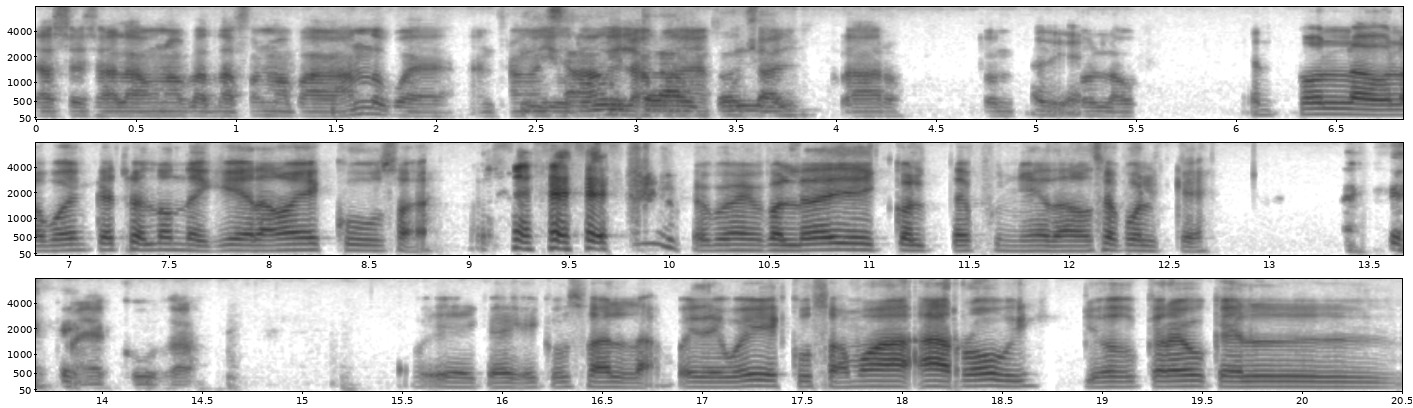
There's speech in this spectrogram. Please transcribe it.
accesar a una plataforma pagando, pues entran a YouTube y la pueden todo escuchar, claro. En, todos lados. En todos lados, lo pueden cachar donde quiera, no hay excusa. Me me acordé de J. Cortés, puñeta, no sé por qué. No hay excusa. Oye, hay que, hay que usarla. By the way, excusamos a, a Robbie. Yo creo que él,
